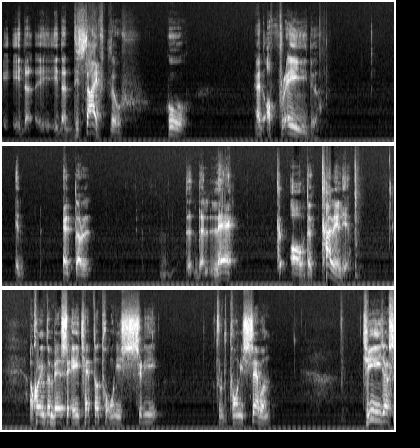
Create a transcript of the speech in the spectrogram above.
the, the disciple who had afraid in, at the, the, the lake of the Galilee. According to Matthew 8, chapter 23 through 27, Jesus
